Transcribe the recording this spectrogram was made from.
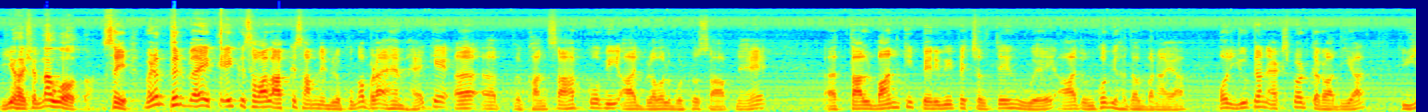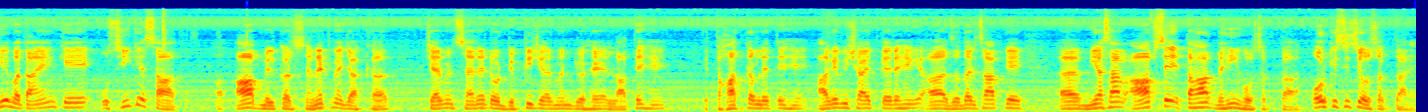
یہ حشر نہ ہوا ہوتا۔ صحیح۔ میڈم، پھر ایک سوال آپ کے سامنے بھی رکھوں گا، بڑا اہم ہے کہ خان صاحب کو بھی آج بلاول بھٹو صاحب نے طالبان کی پیروی پہ چلتے ہوئے آج ان کو بھی ہدف بنایا اور یو ٹرن ایکسپرٹ کروا دیا۔ تو یہ بتائیں کہ اسی کے ساتھ آپ مل کر سینٹ میں جا کر چیئرمین سینٹ اور ڈپٹی چیئرمین جو ہے لاتے ہیں، اتحاد کر لیتے ہیں۔ آگے بھی شاید کہہ رہے ہیں کہ زرداری صاحب کے میاں صاحب آپ سے اتحاد نہیں ہو سکتا اور کسی سے ہو سکتا ہے۔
